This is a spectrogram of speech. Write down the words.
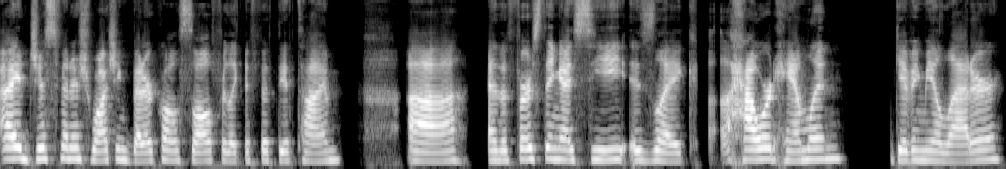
I had just finished watching Better Call Saul for like the fiftieth time. Uh and the first thing I see is like Howard Hamlin giving me a ladder.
